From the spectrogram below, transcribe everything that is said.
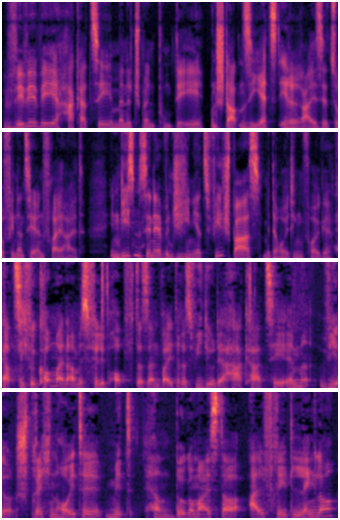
www.hkcmanagement.de und starten Sie jetzt Ihre Reise zur finanziellen Freiheit. In diesem Sinne wünsche ich Ihnen jetzt viel Spaß mit der heutigen Folge. Herzlich willkommen, mein Name ist Philipp Hopf. Das ist ein weiteres Video der HKCM. Wir sprechen heute mit Herrn Bürgermeister Alfred Lengler,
